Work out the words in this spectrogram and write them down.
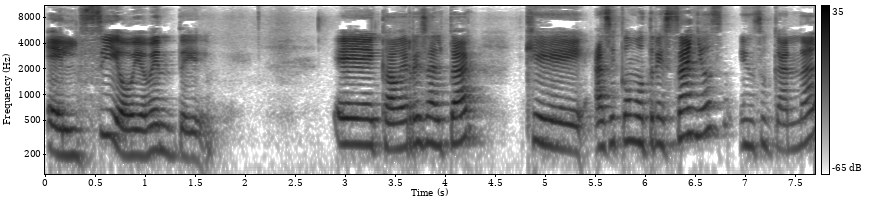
el sí, obviamente. Eh, cabe resaltar que hace como tres años en su canal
